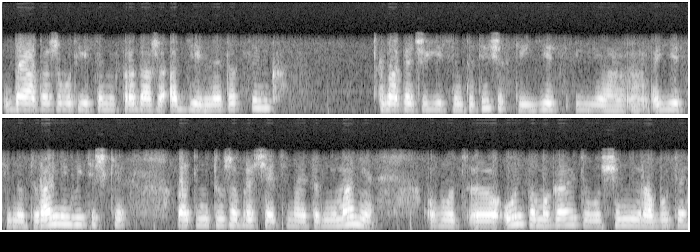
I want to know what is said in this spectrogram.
Да, даже вот есть они в продаже отдельно этот цинк. Но опять же есть синтетические, есть и, есть и натуральные вытяжки. Поэтому тоже обращайте на это внимание вот, э, он помогает улучшению работы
